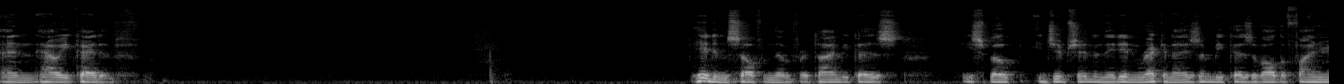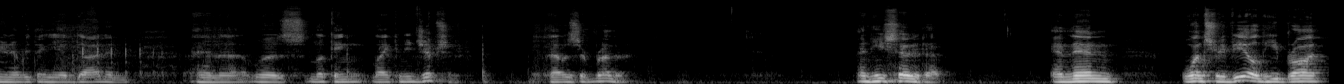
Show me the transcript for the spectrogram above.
and how he kind of hid himself from them for a time because he spoke Egyptian and they didn't recognize him because of all the finery and everything he had done and and uh, was looking like an Egyptian. That was their brother. And he set it up. And then once revealed, he brought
